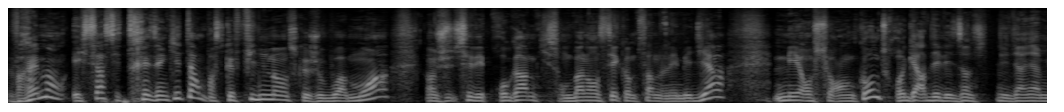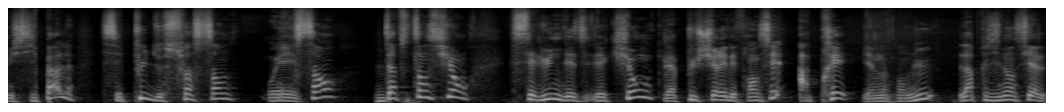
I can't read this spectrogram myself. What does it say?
Vraiment. Et ça, c'est très inquiétant parce que finalement, ce que je vois moi, quand c'est des programmes qui sont balancés comme ça dans les médias, mais on se rend compte, regardez les, dernières municipales, c'est plus de 60% Oui. D'abstention. C'est l'une des élections la plus chérie des Français, après, bien entendu, la présidentielle.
